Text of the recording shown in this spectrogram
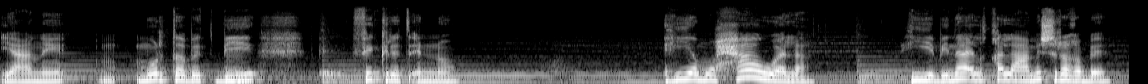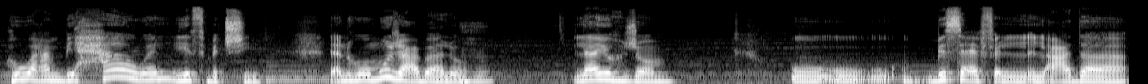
يعني مرتبط بفكرة إنه هي محاولة. هي بناء القلعة مش رغبة هو عم بيحاول يثبت شيء لأنه هو مو جعباله لا يهجم وبيسعف الأعداء.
